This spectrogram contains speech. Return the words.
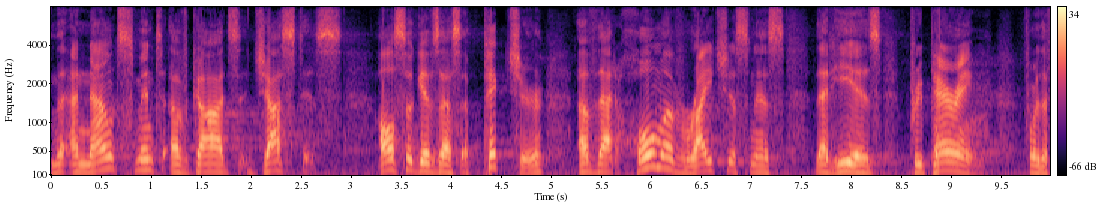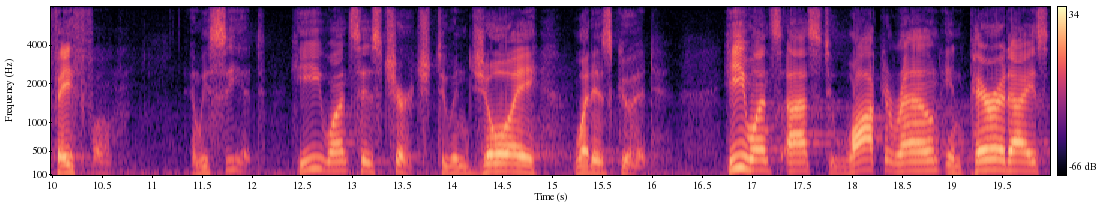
The announcement of God's justice also gives us a picture of that home of righteousness that he is preparing for the faithful. And we see it. He wants his church to enjoy what is good. He wants us to walk around in paradise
